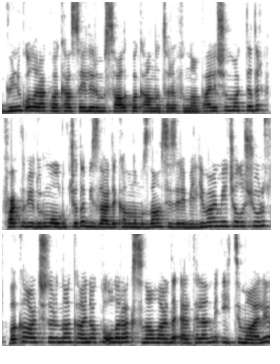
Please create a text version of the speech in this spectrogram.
Günlük olarak vaka sayılarımız Sağlık Bakanlığı tarafından paylaşılmaktadır. Farklı bir durum oldukça da bizler de kanalımızdan sizlere bilgi vermeye çalışıyoruz. Vaka artışlarından kaynaklı olarak sınavlarda ertelenme ihtimali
